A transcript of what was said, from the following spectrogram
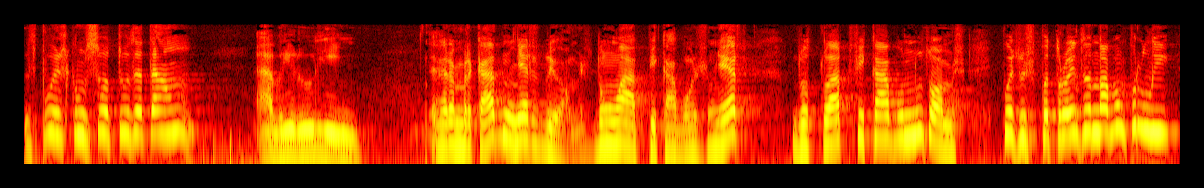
Depois começou tudo a tão a abrir o olhinho. Era mercado de mulheres de homens. De um lado ficavam as mulheres, do outro lado ficavam nos homens. Depois os patrões andavam por ali,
